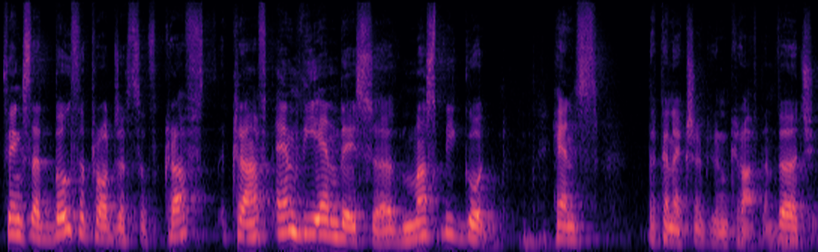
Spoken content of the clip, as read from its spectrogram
thinks that both the projects of craft, craft and the end they serve must be good, hence the connection between craft and virtue.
